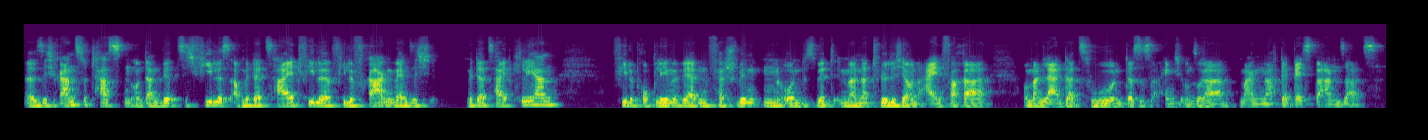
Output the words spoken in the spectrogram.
äh, sich ranzutasten und dann wird sich vieles auch mit der Zeit, viele, viele Fragen werden sich mit der Zeit klären, viele Probleme werden verschwinden und es wird immer natürlicher und einfacher und man lernt dazu und das ist eigentlich unserer Meinung nach der beste Ansatz.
